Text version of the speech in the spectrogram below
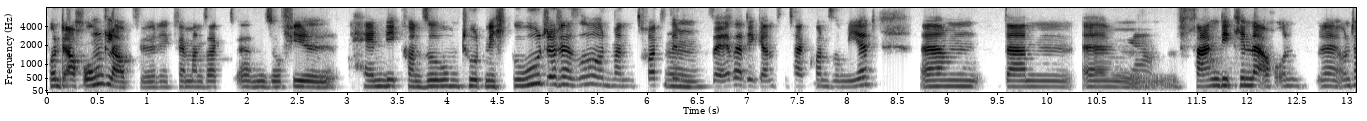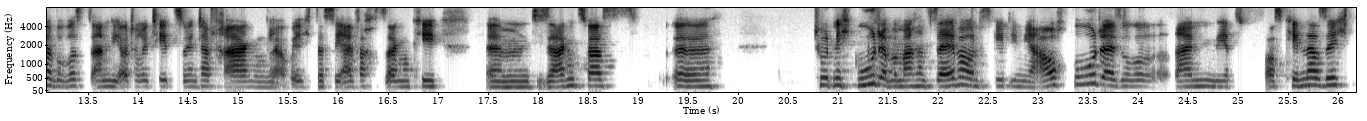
und auch unglaubwürdig, wenn man sagt, ähm, so viel Handykonsum tut nicht gut oder so und man trotzdem mm. selber den ganzen Tag konsumiert, ähm, dann ähm, ja. fangen die Kinder auch un äh, unterbewusst an, die Autorität zu hinterfragen, glaube ich, dass sie einfach sagen, okay, ähm, die sagen zwar, äh, tut nicht gut, aber machen es selber und es geht ihnen ja auch gut. Also rein jetzt aus Kindersicht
